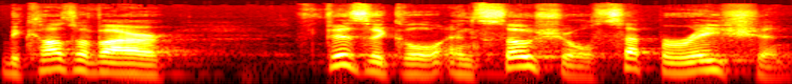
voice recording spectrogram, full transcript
because of our physical and social separation,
